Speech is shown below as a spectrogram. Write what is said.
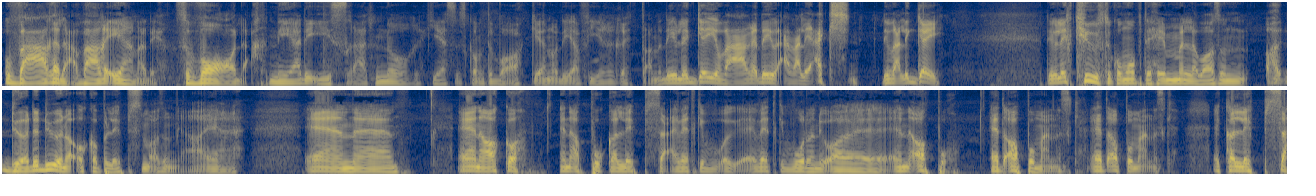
Å være der, være en av de som var der nede i Israel når Jesus kom tilbake og de har fire rytterne. Det er jo litt gøy å være. Det er jo veldig action. Det er veldig gøy. Det er jo litt kult å komme opp til himmelen og bare sånn Døde du under apokalypsen? Bare sånn Ja, jeg er en, eh, en AK en apokalypse. Jeg vet ikke, jeg vet ikke hvordan du En apo. Et apomenneske. Et apomenneske. Et kalypse.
